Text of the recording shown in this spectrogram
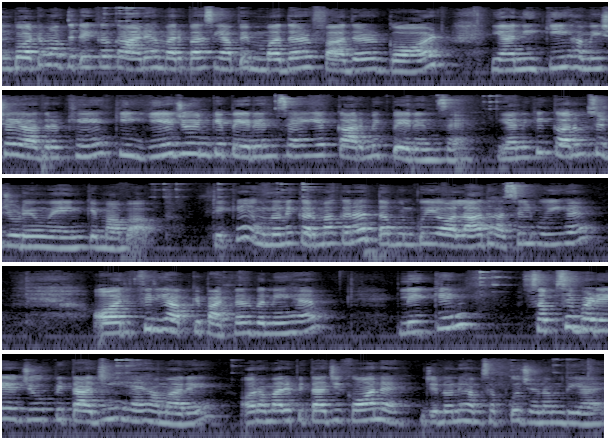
And bottom of the deck का कार्ड है, हमारे पास यहाँ पे मदर फादर गॉड यानी कि हमेशा याद रखें कि ये जो इनके पेरेंट्स हैं, ये कार्मिक पेरेंट्स हैं, यानी कि कर्म से जुड़े हुए हैं इनके माँ बाप ठीक है? उन्होंने कर्मा करा, तब उनको ये औलाद हासिल हुई है और फिर ये आपके पार्टनर बने हैं। लेकिन सबसे बड़े जो पिताजी हैं हमारे, और हमारे पिताजी कौन है जिन्होंने हम सबको जन्म दिया है?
